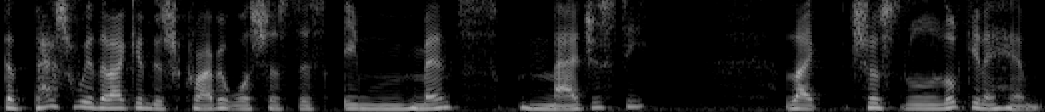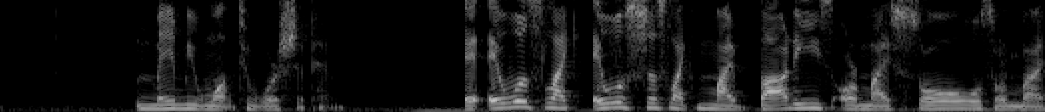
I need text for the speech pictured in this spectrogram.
The best way that I can describe it was just this immense majesty. Like just looking at him made me want to worship him. it, it was like it was just like my body's or my soul's or my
